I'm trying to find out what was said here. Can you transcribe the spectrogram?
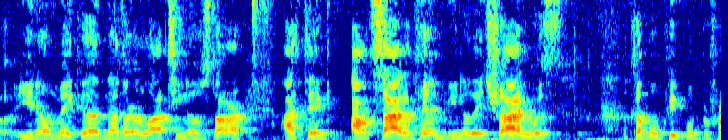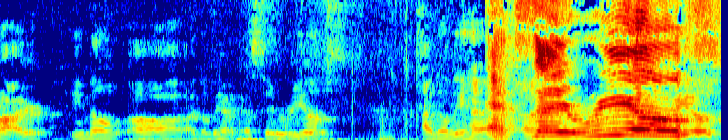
uh, you know, make another Latino star. I think outside of him, you know, they tried with a couple of people prior. You know, uh, I know they had Essa Rios. I know they had uh, Essa Rios.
